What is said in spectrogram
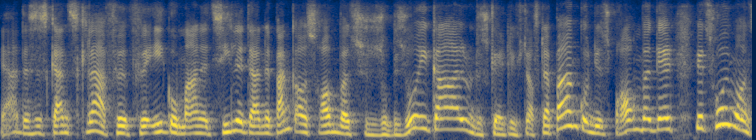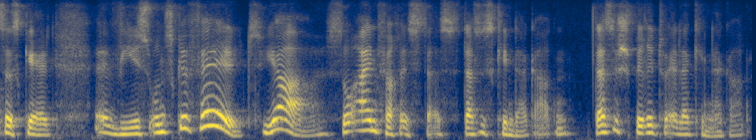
Ja, das ist ganz klar. Für, für egomane Ziele da eine Bank ausrauben, weil es sowieso egal und das Geld liegt auf der Bank und jetzt brauchen wir Geld, jetzt holen wir uns das Geld, äh, wie es uns gefällt. Ja, so einfach ist das. Das ist Kindergarten. Das ist spiritueller Kindergarten.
